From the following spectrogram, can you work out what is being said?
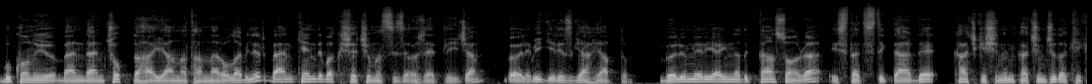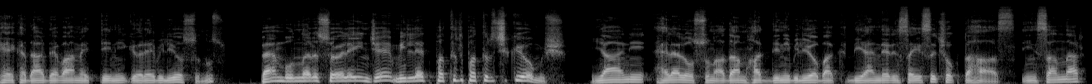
Bu konuyu benden çok daha iyi anlatanlar olabilir. Ben kendi bakış açımı size özetleyeceğim. Böyle bir girizgah yaptım. Bölümleri yayınladıktan sonra istatistiklerde kaç kişinin kaçıncı dakikaya kadar devam ettiğini görebiliyorsunuz. Ben bunları söyleyince millet patır patır çıkıyormuş. Yani helal olsun adam haddini biliyor bak diyenlerin sayısı çok daha az. İnsanlar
